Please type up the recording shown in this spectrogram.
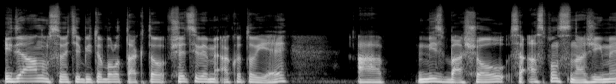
v ideálnom svete by to bolo takto. Všetci vieme, ako to je a my s Bašou sa aspoň snažíme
